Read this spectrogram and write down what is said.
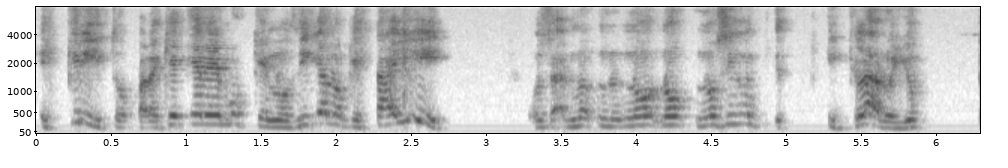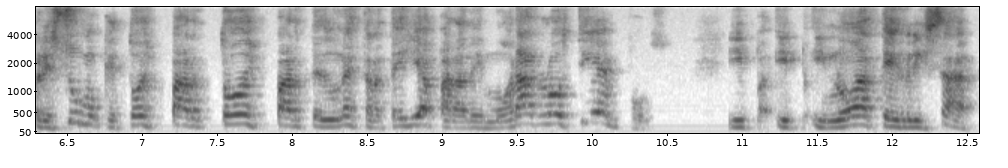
escrito, ¿para qué queremos que nos digan lo que está allí? O sea, no, no, no, no sigo. Y claro, yo presumo que todo es, todo es parte de una estrategia para demorar los tiempos y, y, no aterrizar.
